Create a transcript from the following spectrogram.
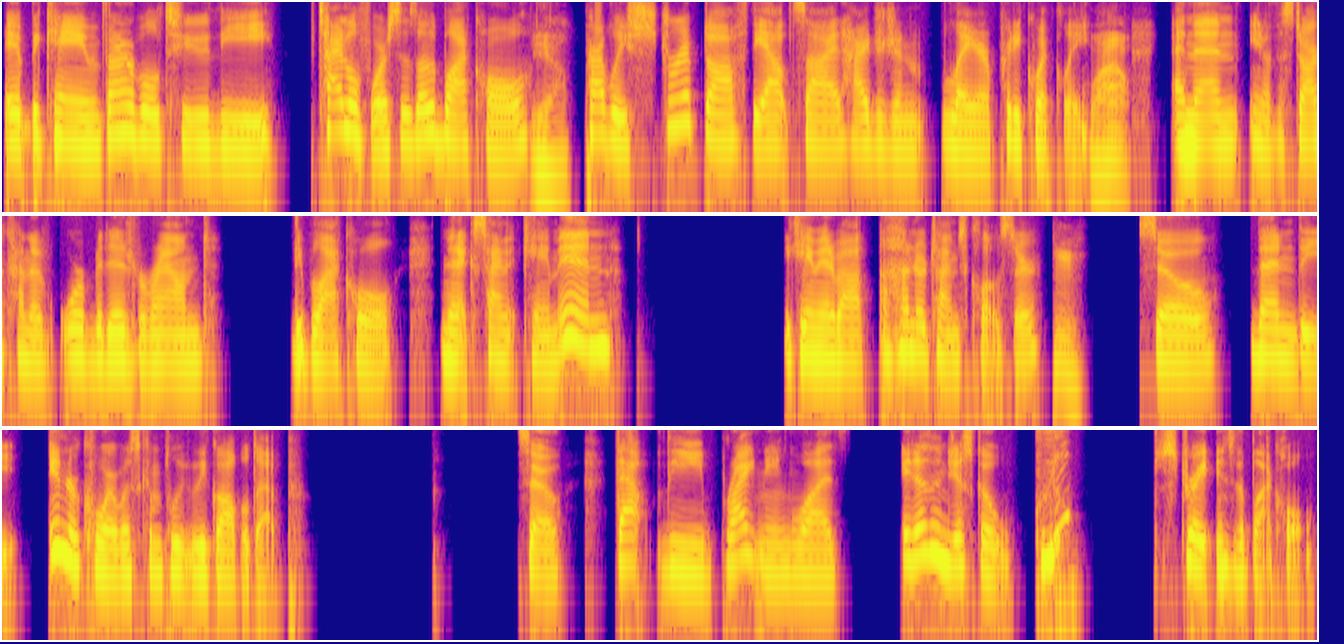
it became vulnerable to the tidal forces of the black hole, Yeah. probably stripped off the outside hydrogen layer pretty quickly. Wow. And then, you know, the star kind of orbited around the black hole. And the next time it came in, it came in about 100 times closer. Hmm. So then the inner core was completely gobbled up. So that the brightening was, it doesn't just go gloop straight into the black hole.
